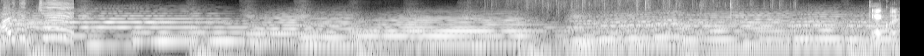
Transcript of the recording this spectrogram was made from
알겠지? 개굴.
